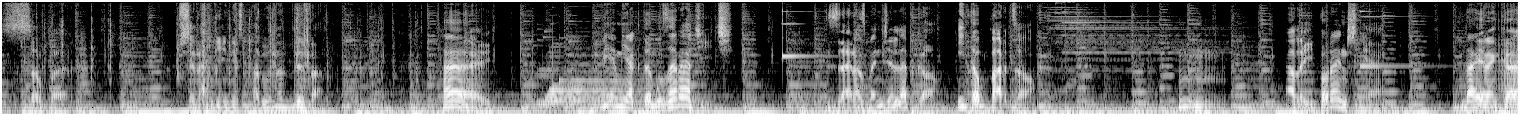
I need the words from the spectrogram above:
Super. Przynajmniej nie spadły na dywan. Hej! Wiem jak temu zaradzić. Zaraz będzie lepko. I to bardzo. Hmm, ale i poręcznie. Daj rękę.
